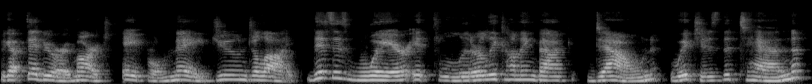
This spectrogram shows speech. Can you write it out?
We got February, March, April, May, June, July. This is where it's literally coming back down, which is the 10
